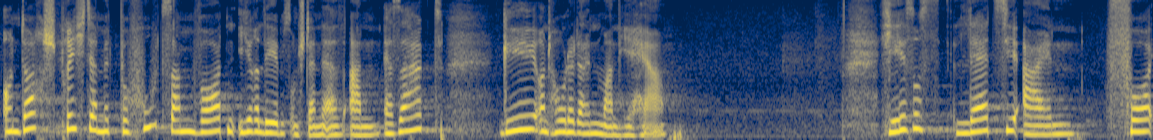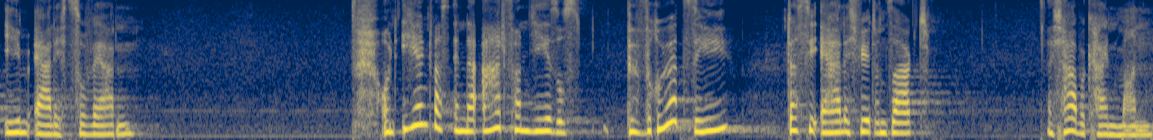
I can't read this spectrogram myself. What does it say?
Und doch spricht er mit behutsamen Worten ihre Lebensumstände an. Er sagt, geh und hole deinen Mann hierher. Jesus lädt sie ein, vor ihm ehrlich zu werden. Und irgendwas in der Art von Jesus berührt sie, dass sie ehrlich wird und sagt, ich habe keinen Mann.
